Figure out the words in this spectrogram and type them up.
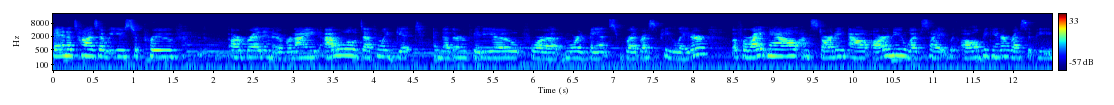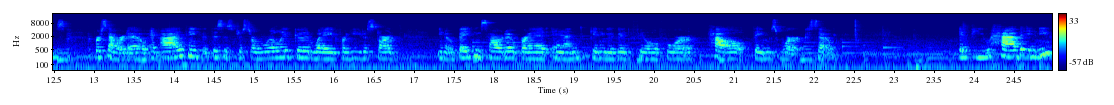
bannetons that we use to prove our bread in overnight. I will definitely get another video for a more advanced bread recipe later, but for right now, I'm starting out our new website with all beginner recipes for sourdough, and I think that this is just a really good way for you to start you know, baking sourdough bread and getting a good feel for how things work. So if you have any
